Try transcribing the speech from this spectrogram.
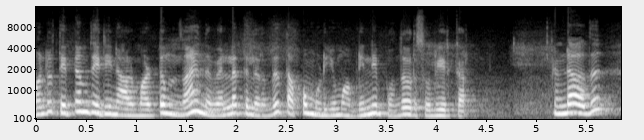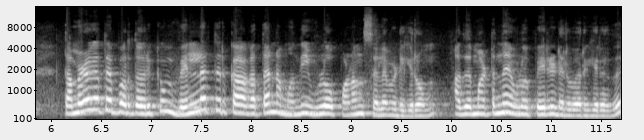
மட்டும் திட்டம் தீட்டினால் மட்டும்தான் இந்த வெள்ளத்திலிருந்து தப்ப முடியும் அப்படின்னு இப்போ வந்து அவர் சொல்லியிருக்கார். ரெண்டாவது தமிழகத்தை பொறுத்த வரைக்கும் வெள்ளத்திற்காகத்தான் நம்ம வந்து இவ்வளோ பணம் செலவிடுகிறோம். அது மட்டும்தான் இவ்வளோ பேரிடர் வருகிறது.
